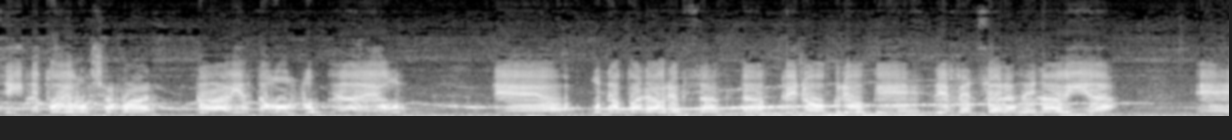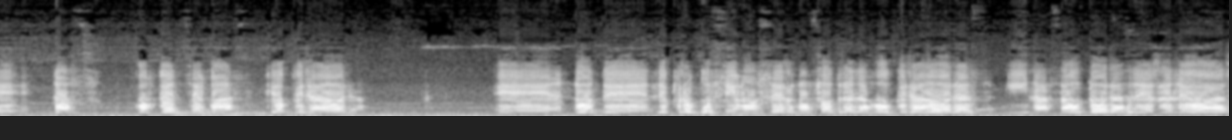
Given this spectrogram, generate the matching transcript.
si le podemos llamar, todavía estamos en búsqueda de, un, de una palabra exacta, pero creo que defensoras de la vida nos convence más que operadoras eh, le propusimos ser nosotras las operadoras y las autoras de relevar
